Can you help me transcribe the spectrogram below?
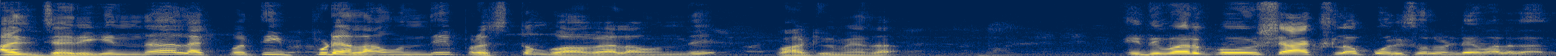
అది జరిగిందా? లేకపోతే ఇప్పుడు ఎలా ఉంది? ప్రస్తుతం గోవా ఎలా ఉంది? వాటి మీద. ఇది వరకు షాక్స్లో పోలీసులు ఉండేవాళ్ళు కాదు.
